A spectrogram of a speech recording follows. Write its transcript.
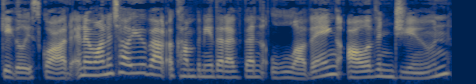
Giggly Squad, and I want to tell you about a company that I've been loving, Olive and June.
